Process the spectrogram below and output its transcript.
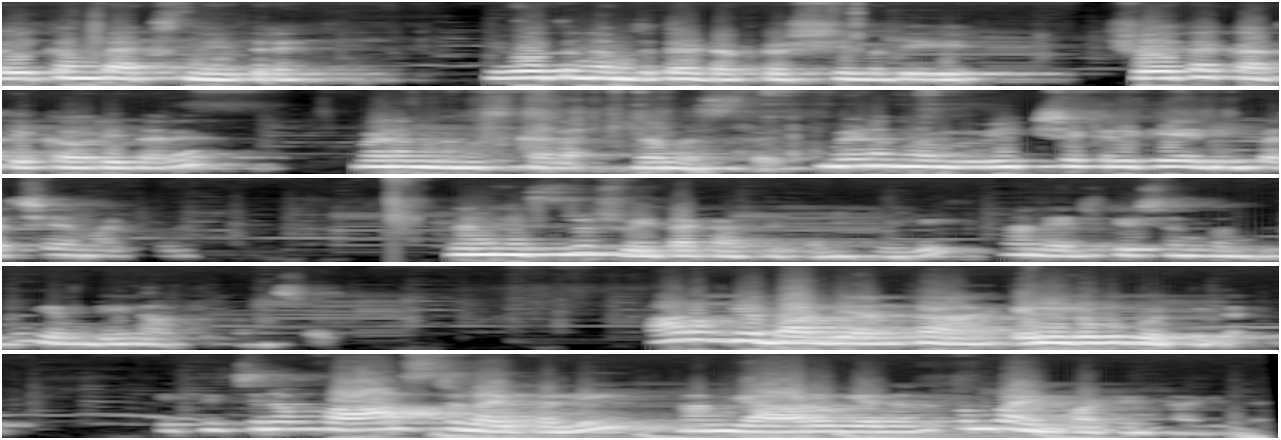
ವೆಲ್ಕಮ್ ಬ್ಯಾಕ್ ಸ್ನೇಹಿತರೆ. ಇವತ್ತು ನಮ್ಮ ಜೊತೆ ಡಾಕ್ಟರ್ ಶ್ರೀಮತಿ ಶ್ವೇತಾ ಕಾರ್ತಿಕ್ ಅವರಿದ್ದಾರೆ. ಮೇಡಮ್ ನಮಸ್ಕಾರ. ನಮಸ್ತೆ. ಮೇಡಮ್ ನಮ್ಮ ವೀಕ್ಷಕರಿಗೆ ನಿಮ್ಮ ಪರಿಚಯ ಮಾಡ್ಕೊಡಿ. ನನ್ನ ಹೆಸರು ಶ್ವೇತಾ ಕಾರ್ತಿಕ್ ಅಂತ ಹೇಳಿ ನಾನು ಎಜುಕೇಶನ್ ಬಂದ್ಬಿಟ್ಟು ಎಂ ಡಿ ಆಕ್ಯುಪಂಚರ್ ಆರೋಗ್ಯ ಭಾಗ್ಯ ಅಂತ ಎಲ್ರಿಗೂ ಗೊತ್ತಿದೆ. ಇತ್ತೀಚಿನ ಫಾಸ್ಟ್ ಲೈಫ್ ಅಲ್ಲಿ ನಮ್ಗೆ ಆರೋಗ್ಯ ಅನ್ನೋದು ತುಂಬಾ ಇಂಪಾರ್ಟೆಂಟ್ ಆಗಿದೆ.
